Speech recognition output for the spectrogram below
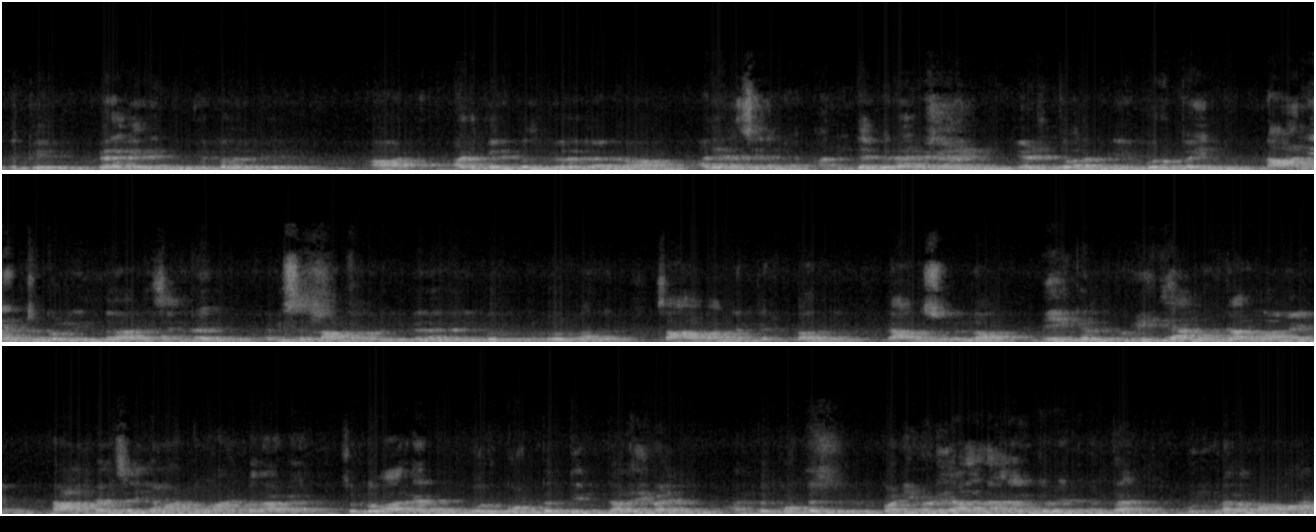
இதுக்கு விறகு இருப்பதற்கு ஆ- அடுப்பு இருப்பது விறகு வேணுமா அது என்ன செய்யறாங்க? அந்த விறகுகளை எடுத்து வரக்கூடிய பொறுப்பை நான் ஏற்றுக்கொள்கின்றதாக சென்று நபிசல்லாம் அவர்கள் விறகுகளை பொறுப்பு கொண்டு வருவார்கள். சகாபாக்கள் கேட்பார்கள் யார் சொல்லா நீங்கள் அமைதியாக உட்காரலாமே நாங்கள் செய்ய மாட்டோமா? என்பதாக சொல்லுவார்கள். ஒரு கூட்டத்தின் தலைவன் அந்த கூட்டத்திற்கு பணிவிடையாளனாக இருக்க வேண்டும் என்ற உன்னதமான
